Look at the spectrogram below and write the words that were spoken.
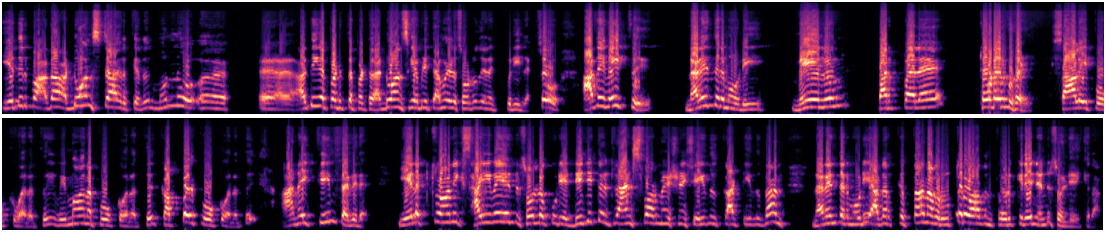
எதிர்பார் அதான் அட்வான்ஸ்டா இருக்குது முன்னும் அஹ், அதிகப்படுத்தப்பட்டது. அட்வான்ஸ்க்கு எப்படி தமிழில் சொல்றது எனக்கு புரியல. சோ அதை வைத்து நரேந்திர மோடி மேலும் பற்பல தொடர்புகள் சாலை போக்குவரத்து விமான போக்குவரத்து கப்பல் போக்குவரத்து அனைத்தையும் தவிர எலக்ட்ரானிக்ஸ் ஹைவே என்று சொல்லக்கூடிய டிஜிட்டல் டிரான்ஸ்பார்மேஷனை செய்து காட்டியதுதான் நரேந்திர மோடி. அதற்குத்தான் அவர் உத்தரவாதம் கொடுக்கிறேன் என்று சொல்லியிருக்கிறார்.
